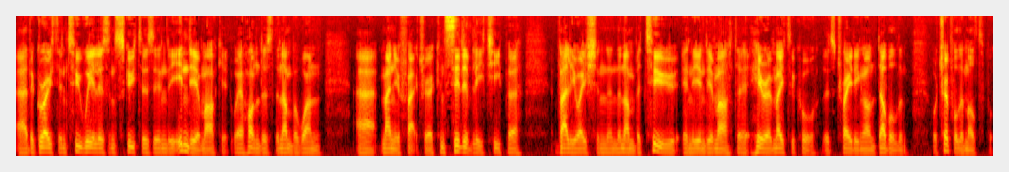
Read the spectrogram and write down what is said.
uh, the growth in two wheelers and scooters in the India market where Honda's the number one uh, manufacturer considerably cheaper valuation than the number two in the India market Hero MotoCorp that's trading on double them or triple the multiple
